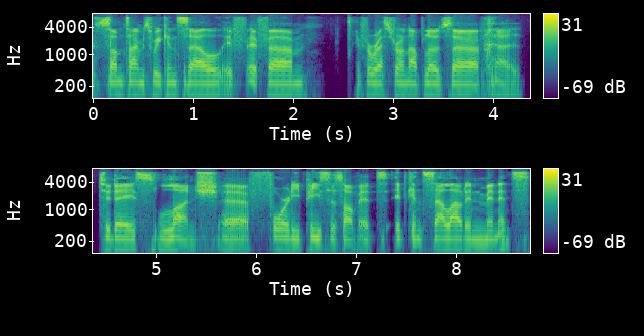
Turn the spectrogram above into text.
sometimes we can sell if if um, if a restaurant uploads uh, uh, today's lunch, uh, 40 pieces of it, it can sell out in minutes,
